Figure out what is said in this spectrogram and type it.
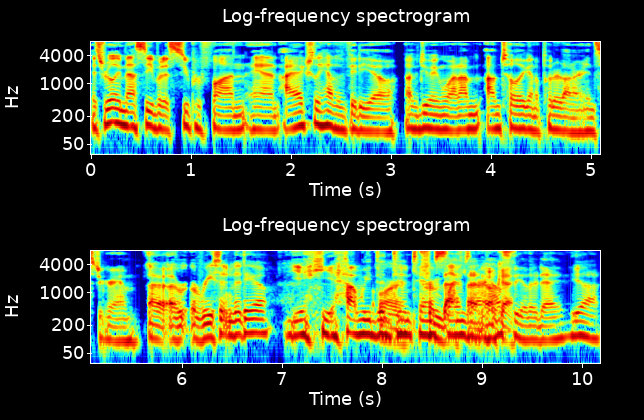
it's really messy but it's super fun and i actually have a video of doing one i'm, I'm totally going to put it on our instagram A, a, a recent video. yeah, yeah we did Or tim tam slams in our then, house okay. the other day yeah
